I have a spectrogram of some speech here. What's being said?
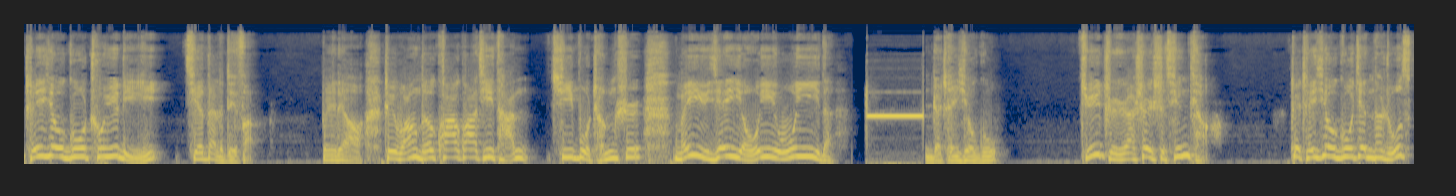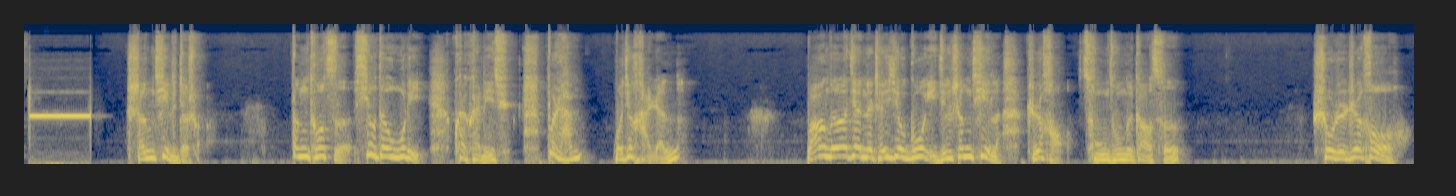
陈秀姑出于礼仪接待了对方，未料这王德夸夸其谈，七步成诗，眉宇间有意无意的着陈秀姑，举止啊甚是轻佻。这陈秀姑见他如此，生气的就说：“登徒子休得无礼，快快离去，不然我就喊人了。”王德见着陈秀姑已经生气了，只好匆匆的告辞。数日之后，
